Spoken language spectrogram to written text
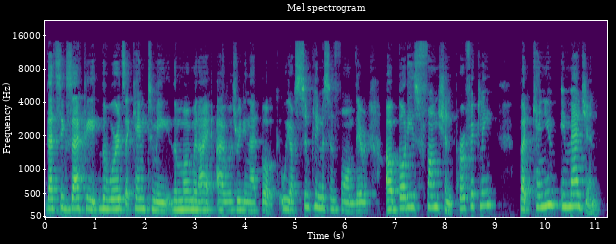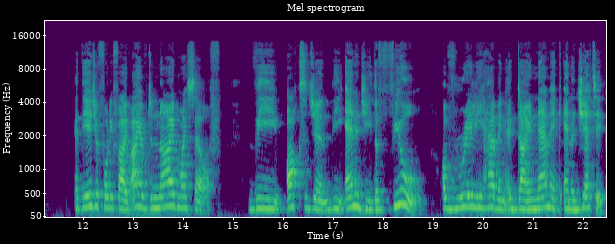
that's exactly the words that came to me the moment I, I was reading that book. We are simply misinformed. Our bodies function perfectly, but can you imagine at the age of 45, I have denied myself the oxygen, the energy, the fuel of really having a dynamic, energetic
